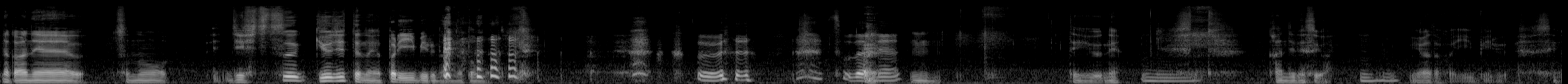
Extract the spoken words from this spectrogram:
だからねその実質牛耳ってのはやっぱりイービルなんだと思う。うん。そうだね。うん。っていうね。うん感じですよ。うん。いやだからイービル戦を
